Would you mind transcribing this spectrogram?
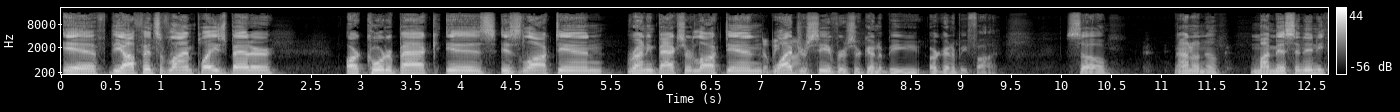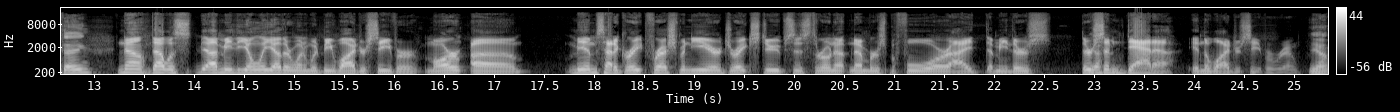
If the offensive line plays better, our quarterback is is locked in, running backs are locked in, wide fine. receivers are going to be are going to be fine. So, I don't know. Am I missing anything? No, that was. I mean, the only other one would be wide receiver. Mar uh, Mims had a great freshman year. Drake Stoops has thrown up numbers before. I. I mean, there's there's Yeah. some data in the wide receiver room. Yeah.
